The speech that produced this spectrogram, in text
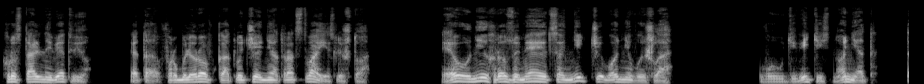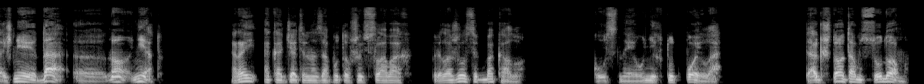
хрустальной ветвью, это формулировка отлучения от родства, если что. И у них, разумеется, ничего не вышло. Вы удивитесь, но нет. Точнее, да, э, но нет. Рэй, окончательно запутавшись в словах, приложился к бокалу. Вкусное у них тут пойло. Так что там с судом?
